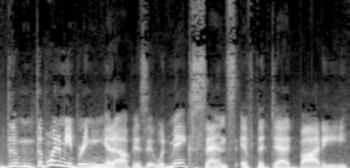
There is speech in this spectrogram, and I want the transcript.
the the point of me bringing it up is it would make sense if the dead body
